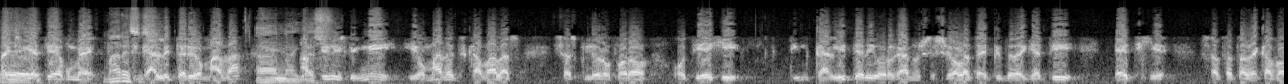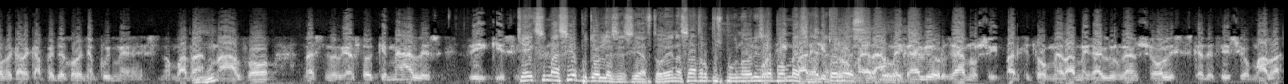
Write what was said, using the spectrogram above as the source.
Ε, γιατί έχουμε την καλύτερη ομάδα. Α, να, Αυτή τη στιγμή η ομάδα της Καβάλας σας πληροφορώ ότι έχει την καλύτερη οργάνωση σε όλα τα επίπεδα γιατί έτυχε σε αυτά τα 10, 12, 15 χρόνια που είμαι στην ομάδα να δω, να συνεργαστώ και με άλλες διοικήσεις. Και έχει σημασία που το λες εσύ αυτό, ένας άνθρωπος που γνωρίζει από μέσα. Υπάρχει τρομερά μεγάλη οργάνωση, υπάρχει τρομερά μεγάλη οργάνωση σε όλες τις κατευθύνσεις η ομάδα,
